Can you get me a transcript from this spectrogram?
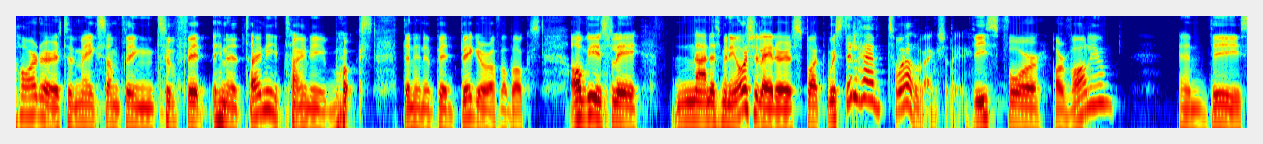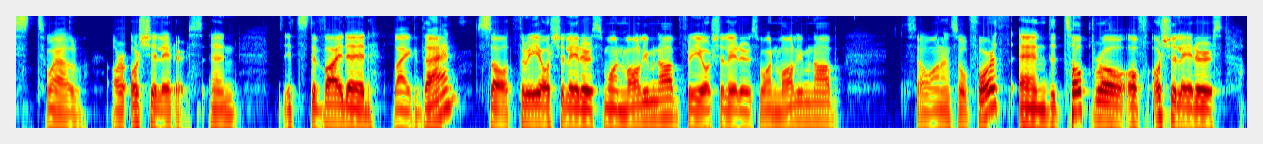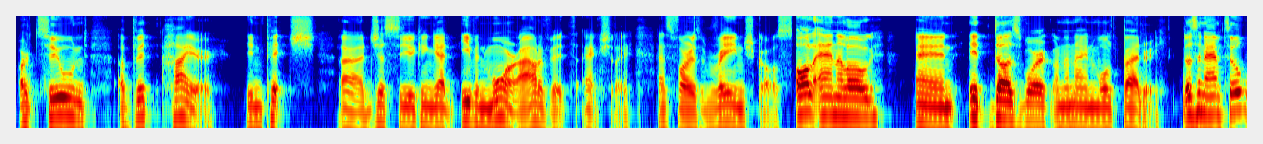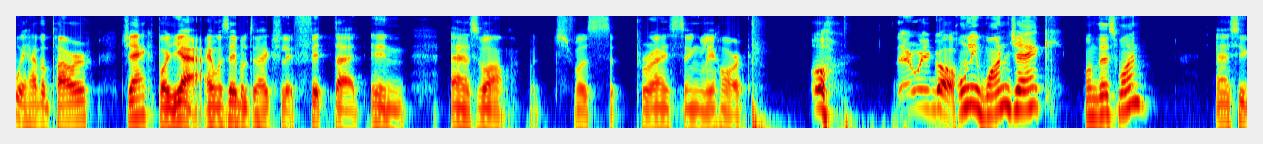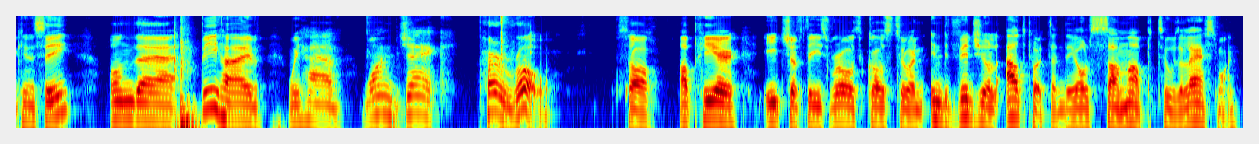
harder to make something to fit in a tiny, tiny box than in a bit bigger of a box. Obviously, not as many oscillators, but we still have 12 actually. These four are volume, and these 12 are oscillators and it's divided like that. So three oscillators one volume knob three oscillators one volume knob so on and so forth. And the top row of oscillators are tuned a bit higher in pitch uh, just so you can get even more out of it actually as far as range goes. All analog and it does work on a 9 volt battery. Doesn't have to we have a power jack but yeah i was able to actually fit that in as well which was surprisingly hard. Oh there we go. Only one jack on this one as you can see. On the beehive we have one jack per row. So up here each of these rows goes to an individual output and they all sum up to the last one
